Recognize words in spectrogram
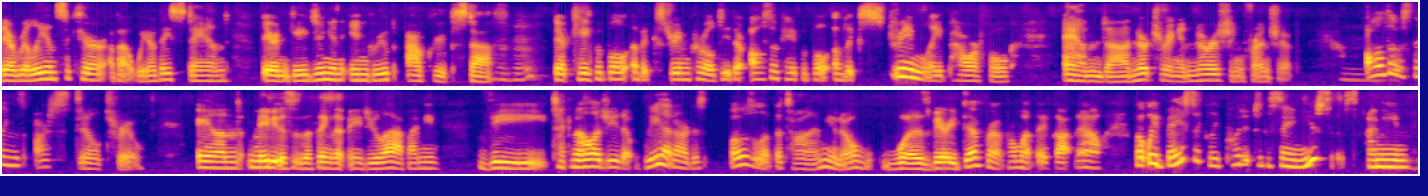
They're really insecure about where they stand. They're engaging in in group, out group stuff. Mm-hmm. They're capable of extreme cruelty. They're also capable of extremely powerful and uh, nurturing and nourishing friendship. Mm. All those things are still true. And maybe this is the thing that made you laugh. I mean, the technology that we had at our disposal at the time, you know, was very different from what they've got now. But we basically put it to the same uses. I mean,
